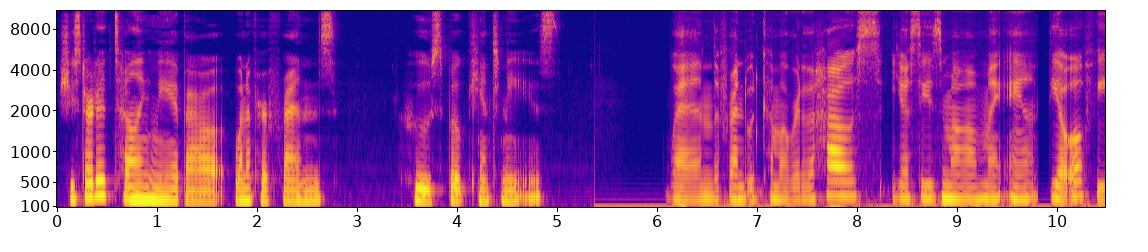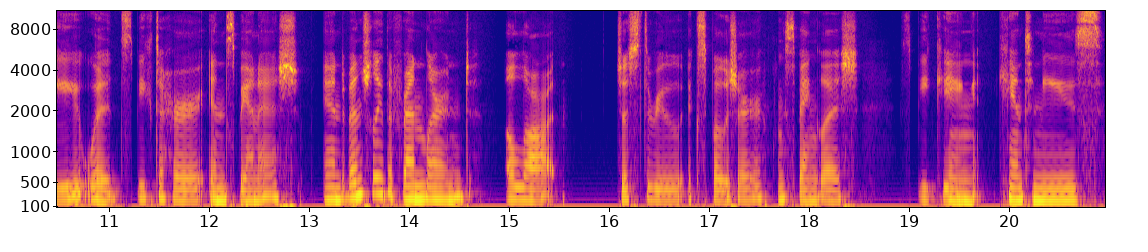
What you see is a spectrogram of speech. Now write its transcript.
she started telling me about one of her friends who spoke Cantonese. When the friend would come over to the house, Yessi's mom, my aunt, Tia Ofi, would speak to her in Spanish, and eventually the friend learned a lot just through exposure. In Spanglish, speaking Cantonese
